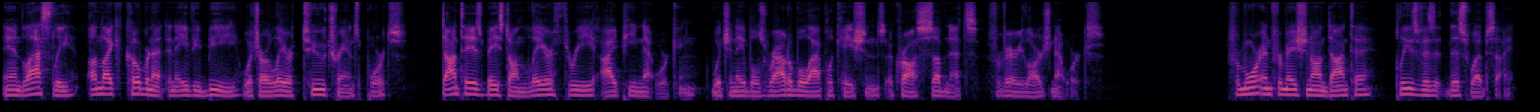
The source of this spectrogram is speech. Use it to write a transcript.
And lastly, unlike Cobranet and AVB, which are layer 2 transports, Dante is based on layer 3 IP networking, which enables routable applications across subnets for very large networks. For more information on Dante, please visit this website.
